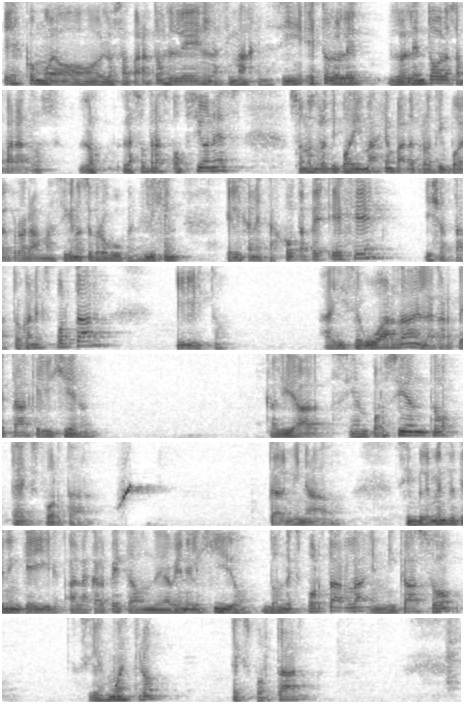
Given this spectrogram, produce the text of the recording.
es como los aparatos leen las imágenes. ¿sí? Esto lo, lo leen todos los aparatos. las otras opciones son otro tipo de imagen para otro tipo de programa. Así que no se preocupen. Eligen, elijan esta JPEG y ya está. Tocan exportar y listo. Ahí se guarda en la carpeta que eligieron. Calidad 100%, exportar. Terminado. Simplemente tienen que ir a la carpeta donde habían elegido dónde exportarla. En mi caso, si les muestro, exportar.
